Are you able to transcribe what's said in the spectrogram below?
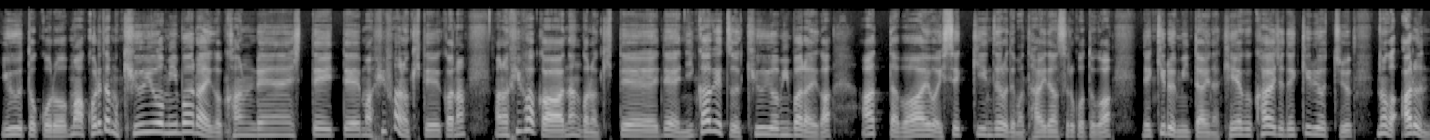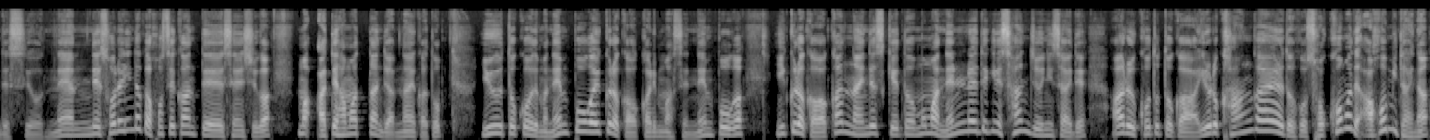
いうところ、まあこれ多分給与未払いが関連していて、まあ FIFA の規定かな、あの FIFA かなんかの規定で2ヶ月給与未払いがあった場合は移籍金ゼロでまあ対談することができるみたいな契約解除できるよっていうのがあるんですよね。で、それにだから補正鑑定選手が、まあ、当てはまったんじゃないかというところで、まあ、年俸がいくらか分かりません。年俸がいくらか分かんないんですけども、まあ、年齢的に32歳であることとか、いろいろ考えると、そこまでアホみたいな、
